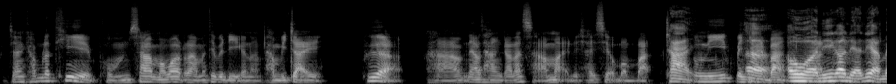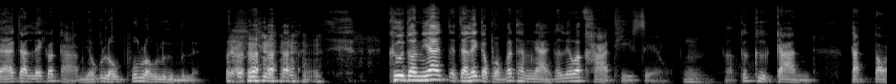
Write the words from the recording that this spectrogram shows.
อาจารย์ครับแล้วที่ผมทราบมาว่ารามาธิบดีกำลังทำวิจัย เพื่อหาแนวทางการรักษาใหม่โดยใช้เซลล์บำบัด ใช่ ตรงนี้เป็นเอยังไงอบ้างโอ้อันนี้ก็เนี่ยเนี่ยแหม้อาจารย์เล็กก็ถามเดี๋ยวเราพวกเราลืมไปเลย คือตอนนี้ยอาจารย์เล็กกับผมก็ทำงานเขาเรียกว่าคาทีเซลก็คือการตัดต่อ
